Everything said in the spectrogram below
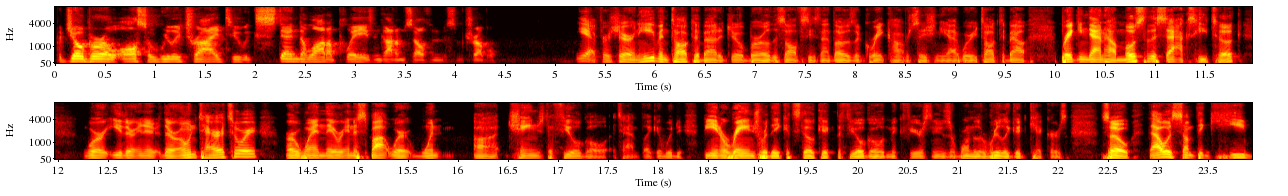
but Joe Burrow also really tried to extend a lot of plays and got himself into some trouble. Yeah, for sure. And he even talked about it, Joe Burrow, this offseason. I thought it was a great conversation he had where he talked about breaking down how most of the sacks he took were either in their own territory or when they were in a spot where it wouldn't uh, change the field goal attempt. Like it would be in a range where they could still kick the field goal with McPherson, who's one of the really good kickers. So that was something he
